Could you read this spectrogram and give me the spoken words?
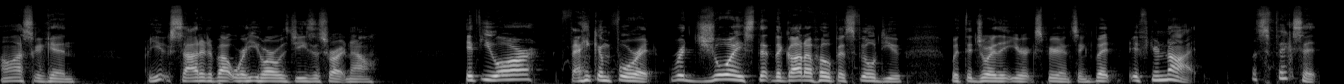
I'll ask again Are you excited about where you are with Jesus right now? If you are, Thank Him for it. Rejoice that the God of hope has filled you with the joy that you're experiencing. But if you're not, let's fix it.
